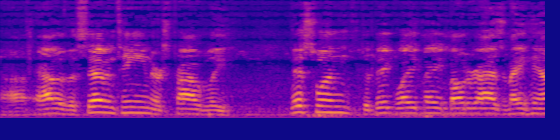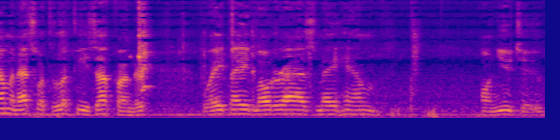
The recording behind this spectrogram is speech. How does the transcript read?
uh, out of the 17, there's probably this one, the big Wade Made Motorized Mayhem, and that's what the lookie's up under. Wade Made Motorized Mayhem on YouTube.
